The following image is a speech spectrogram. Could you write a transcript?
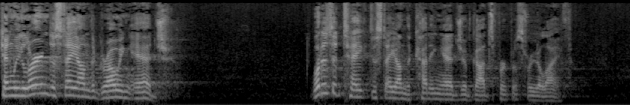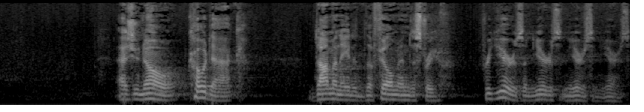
Can we learn to stay on the growing edge? What does it take to stay on the cutting edge of God's purpose for your life? As you know, Kodak dominated the film industry for years and years and years and years.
